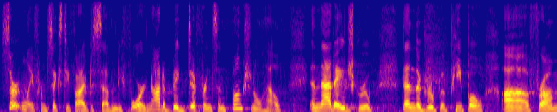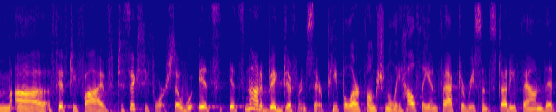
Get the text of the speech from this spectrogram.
certainly from 65 to 74. Not a big difference in functional health in that age group than the group of people uh, from uh, 55 to 64. So it's, it's not a big difference there. People are functionally healthy. In fact, a recent study found that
